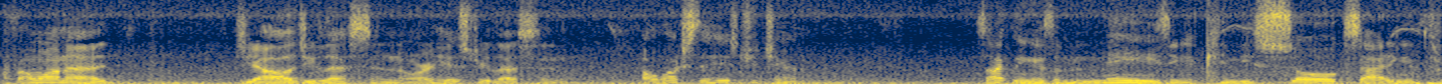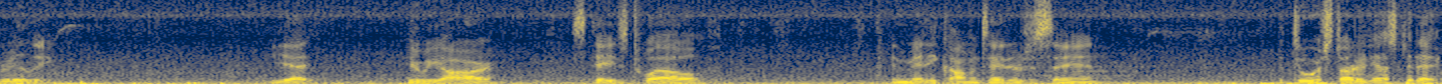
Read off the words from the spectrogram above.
if I want a geology lesson or a history lesson, I'll watch the History Channel. Cycling is amazing. It can be so exciting and thrilling. Yet, here we are, stage 12, and many commentators are saying the tour started yesterday.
